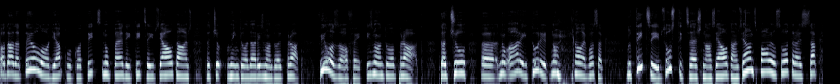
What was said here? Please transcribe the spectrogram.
Pa tāda teoloģija aplūko tic, nu, pēdīt ticības jautājums, taču viņi to dara izmantojot prātu. Filozofija izmanto prātu, taču, uh, nu, arī tur ir, nu, kā lai pasaka, Nu, ticības, uzticēšanās jautājums. Jānis Pāvils II saka,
